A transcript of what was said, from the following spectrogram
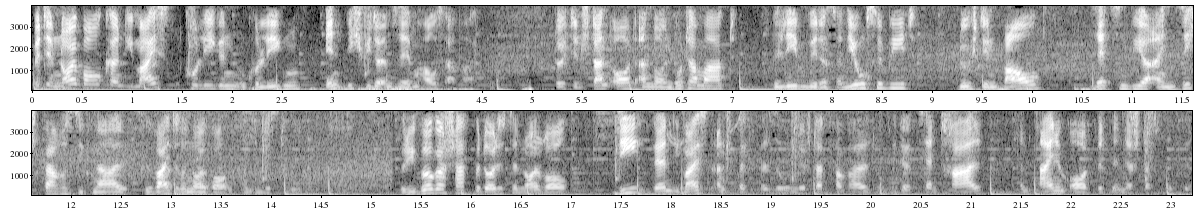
Mit dem Neubau können die meisten Kolleginnen und Kollegen endlich wieder im selben Haus arbeiten. Durch den Standort am neuen Buttermarkt beleben wir das Sanierungsgebiet. Durch den Bau setzen wir ein sichtbares Signal für weitere Neubauten von Investoren. Für die Bürgerschaft bedeutet der Neubau, sie werden die meisten Ansprechpersonen der Stadtverwaltung wieder zentral an einem Ort mitten in der Stadt vorfinden.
